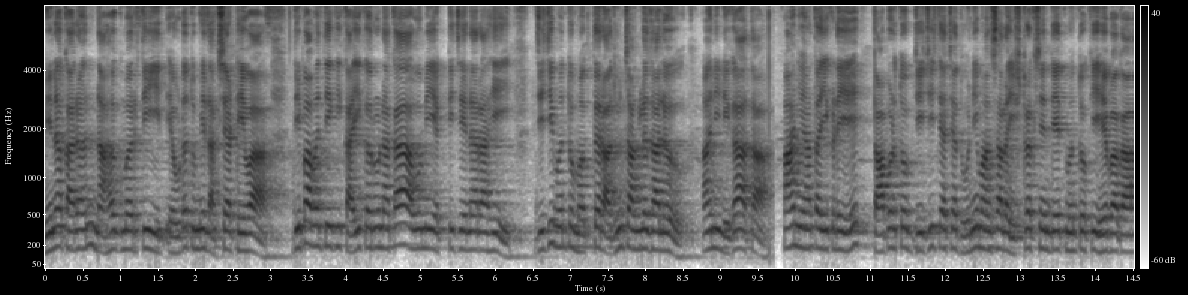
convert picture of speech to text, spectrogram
विनाकारण नाहक मरतील एवढं तुम्ही लक्षात ठेवा. दीपा म्हणते की काही करू नका अहो मी एकटीच येणार आहे. जीजी म्हणतो मग तर अजून चांगलं झालं. आणि निघा आता. आणि आता इकडे ताबडतोब जीजी त्याच्या दोन्ही माणसाला इन्स्ट्रक्शन देत म्हणतो की हे बघा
